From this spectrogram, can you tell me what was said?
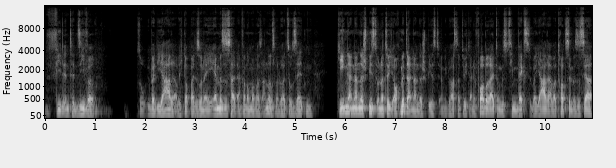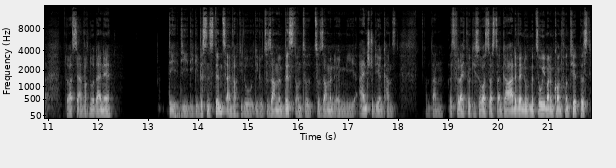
viel intensiver so über die Jahre. Aber ich glaube, bei so einer EM ist es halt einfach nochmal was anderes, weil du halt so selten gegeneinander spielst und natürlich auch miteinander spielst irgendwie. Du hast natürlich deine Vorbereitung, das Team wächst über Jahre, aber trotzdem ist es ja, du hast ja einfach nur deine, die, die, die gewissen Stints einfach, die du, die du zusammen bist und zusammen irgendwie einstudieren kannst. Und dann ist vielleicht wirklich sowas, dass dann gerade, wenn du mit so jemandem konfrontiert bist,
